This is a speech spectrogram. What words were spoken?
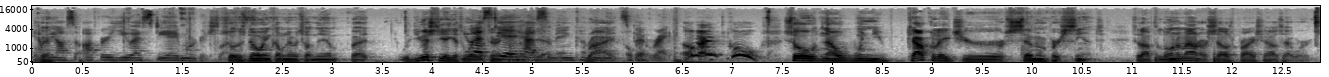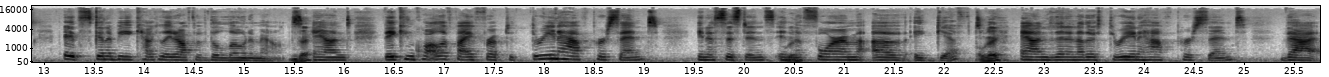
VA and we also offer USDA mortgage loans. So there's no income limits on them, but with USDA, you have to USDA has some income right. limits, okay. but right. Okay, cool. So now when you calculate your 7%, is it off the loan amount or sales price, How how's that work? It's going to be calculated off of the loan amount. Okay. And they can qualify for up to 3.5% in assistance in okay. the form of a gift. Okay. And then another 3.5% that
